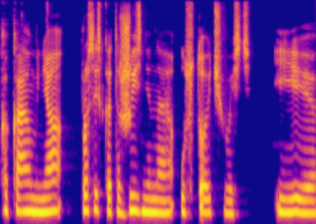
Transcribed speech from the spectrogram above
какая у меня просто есть какая-то жизненная устойчивость и,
